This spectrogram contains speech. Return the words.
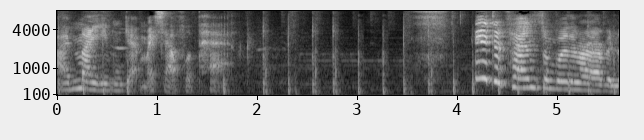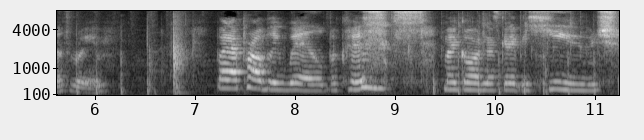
I might even get myself a pet. It depends on whether I have enough room. But I probably will because my garden is to be huge.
